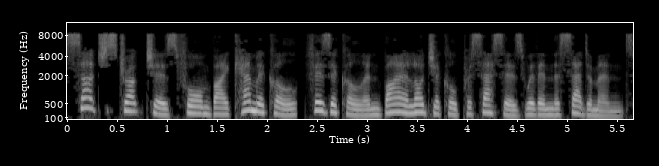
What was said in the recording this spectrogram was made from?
Such structures form by chemical, physical and biological processes within the sediment.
